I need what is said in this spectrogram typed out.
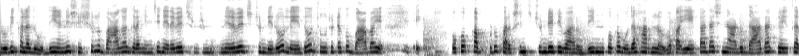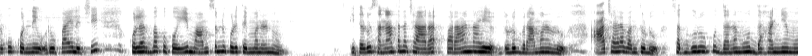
రుడి కలదు దీనిని శిష్యులు బాగా గ్రహించి నెరవేర్చు నెరవేర్చుచుండిరో లేదో చూచుటకు బాబా ఒక్కొక్కప్పుడు పరీక్షించుచుండేటి వారు దీనికి ఒక ఉదాహరణలో ఒక ఏకాదశి నాడు దాదా కేల్కర్కు కొన్ని రూపాయలు ఇచ్చి కొలర్బకు పోయి మాంసంను కూడా తెమ్మనను ఇతడు సనాతనచార పరాయణుడు బ్రాహ్మణుడు ఆచారవంతుడు సద్గురువుకు ధనము ధాన్యము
